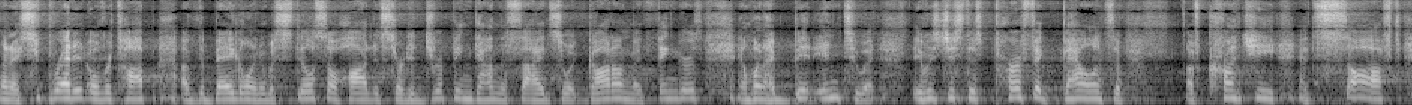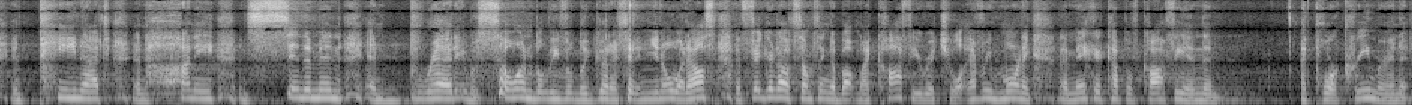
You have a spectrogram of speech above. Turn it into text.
and I spread it over top of the bagel. And it was still so hot, it started dripping down the side. So it got on my fingers. And when I bit into it, it was just this perfect balance of of crunchy and soft and peanut and honey and cinnamon and bread. It was so unbelievably good. I said, and you know what else? I figured out something about my coffee ritual. Every morning I make a cup of coffee and then I pour creamer in it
